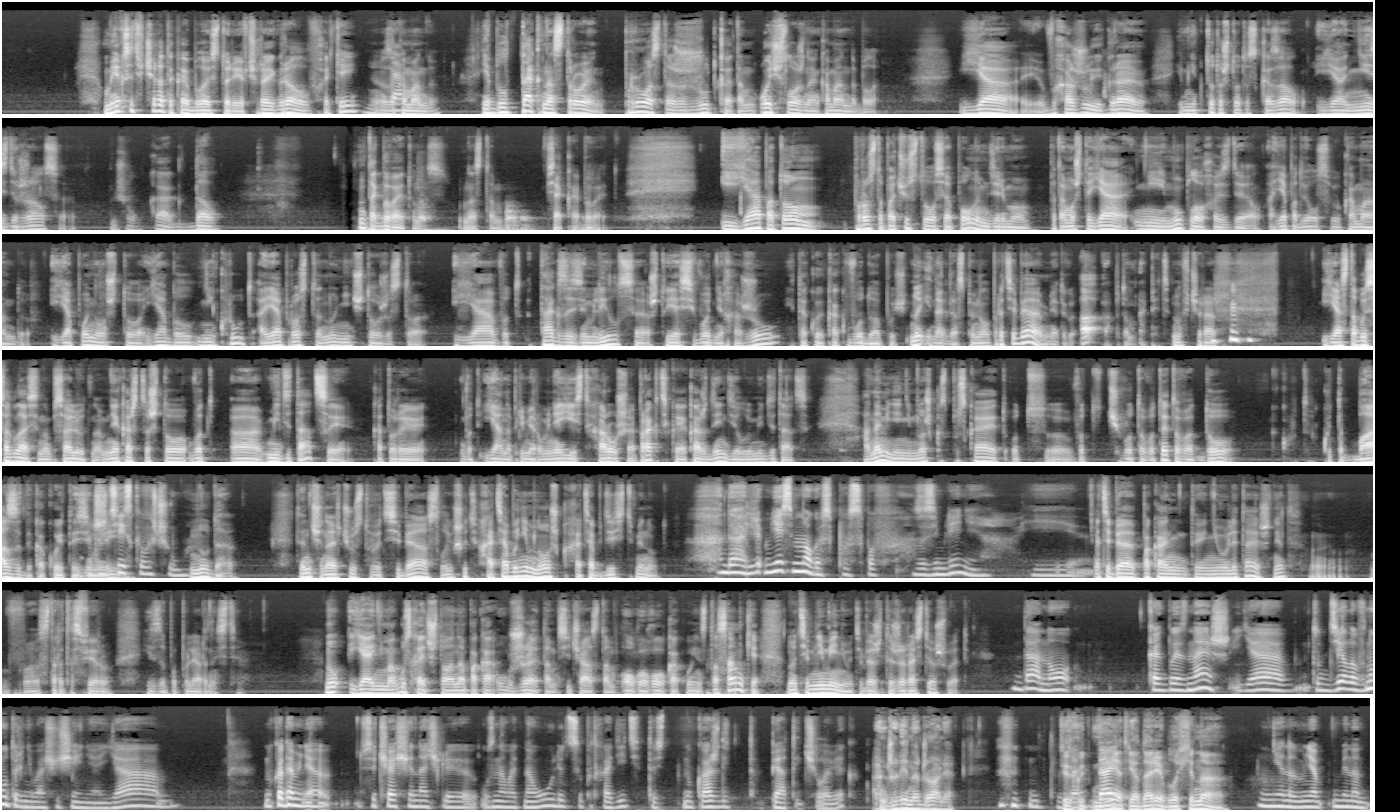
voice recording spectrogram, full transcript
У меня, кстати, вчера такая была история. Я вчера играл в хоккей за да. команду. Я был так настроен, просто жутко, там очень сложная команда была. Я выхожу, играю, и мне кто-то что-то сказал, я не сдержался, пришел как дал. Ну, так бывает у нас. У нас там всякое бывает. И я потом просто почувствовал себя полным дерьмом, потому что я не ему плохо сделал, а я подвел свою команду. И я понял, что я был не крут, а я просто, ну, ничтожество. И я вот так заземлился, что я сегодня хожу и такой, как в воду опущу. Но иногда вспоминал про тебя, мне такой, а, а потом опять, ну, вчера. И я с тобой согласен абсолютно. Мне кажется, что вот э, медитации, которые вот я, например, у меня есть хорошая практика, я каждый день делаю медитации. Она меня немножко спускает от э, вот чего-то вот этого до какой-то базы, до какой-то земли. Житейского шума. Ну да. Ты начинаешь чувствовать себя, слышать хотя бы немножко, хотя бы 10 минут. Да, есть много способов заземления. И... А тебя пока ты не улетаешь, нет, в стратосферу из-за популярности? Ну, я не могу сказать, что она пока уже там сейчас там ого-го, как у инстасамки, но тем не менее у тебя же, ты же растешь в этом. Да, но как бы, знаешь, я... Тут дело внутреннего ощущения. Я... Ну, когда меня все чаще начали узнавать на улице, подходить, то есть, ну, каждый там, пятый человек. Анджелина Джоли. Ты такой, нет, я Дарья Блохина. Не, ну, у меня именно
